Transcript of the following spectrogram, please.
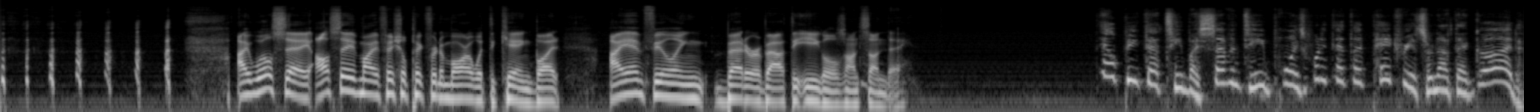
I will say, I'll save my official pick for tomorrow with the King, but I am feeling better about the Eagles on Sunday. They'll beat that team by 17 points. What is that? The Patriots are not that good.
